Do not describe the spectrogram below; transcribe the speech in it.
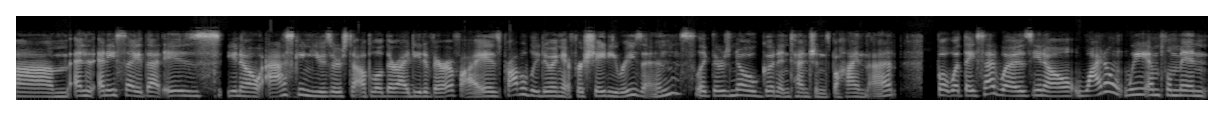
Um, and any site that is, you know, asking users to upload their ID to verify is probably doing it for shady reasons. Like there's no good intentions behind that. But what they said was, you know, why don't we implement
